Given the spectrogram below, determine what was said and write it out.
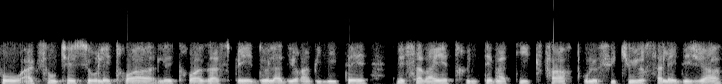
faut accentuer sur les trois, les trois aspects de la durabilité, mais ça va être une thématique phare pour le futur, ça l'est déjà,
